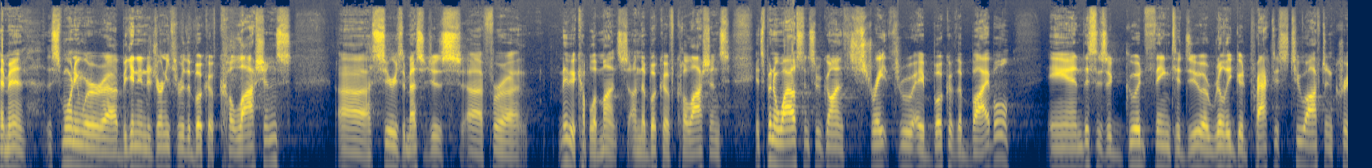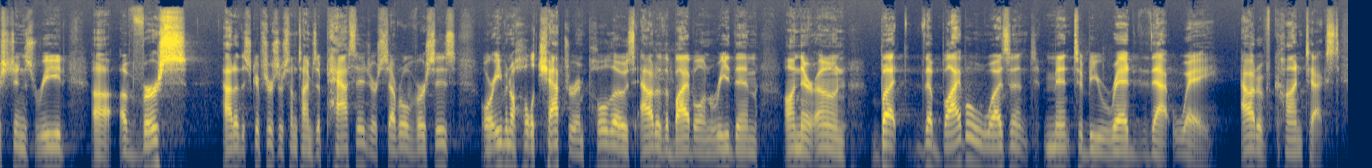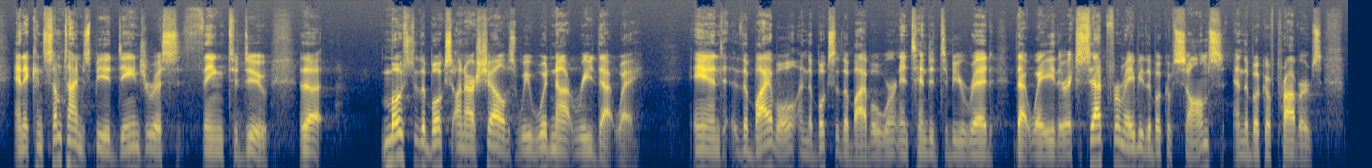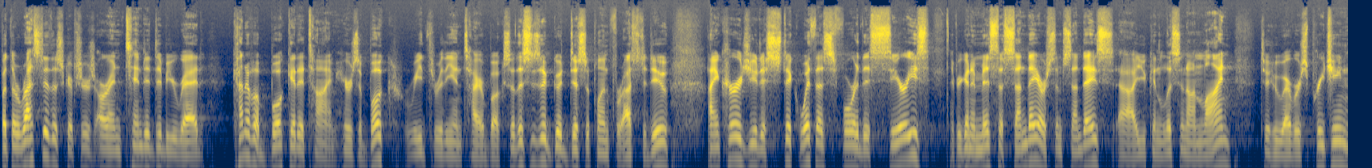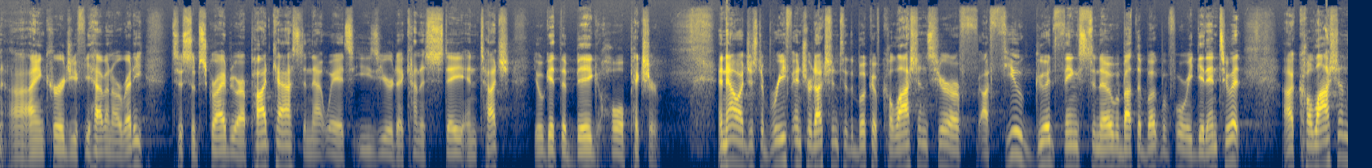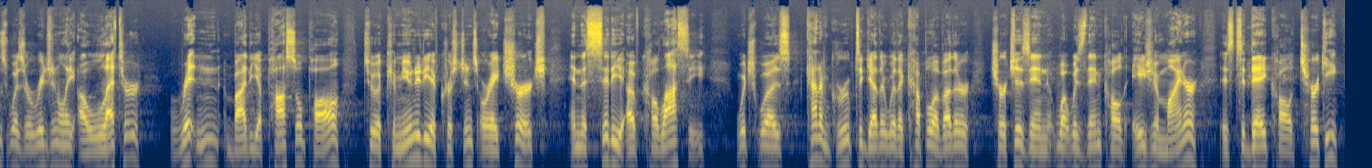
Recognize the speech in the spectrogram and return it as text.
Amen. This morning we're uh, beginning to journey through the book of Colossians, uh, a series of messages uh, for uh, maybe a couple of months on the book of Colossians. It's been a while since we've gone straight through a book of the Bible, and this is a good thing to do, a really good practice. Too often Christians read uh, a verse out of the scriptures, or sometimes a passage, or several verses, or even a whole chapter, and pull those out of the Bible and read them on their own but the Bible wasn't meant to be read that way, out of context. And it can sometimes be a dangerous thing to do. The, most of the books on our shelves we would not read that way. And the Bible and the books of the Bible weren't intended to be read that way either, except for maybe the book of Psalms and the book of Proverbs. But the rest of the scriptures are intended to be read kind of a book at a time. Here's a book, read through the entire book. So, this is a good discipline for us to do. I encourage you to stick with us for this series. If you're going to miss a Sunday or some Sundays, uh, you can listen online to whoever's preaching. Uh, I encourage you, if you haven't already, to subscribe to our podcast, and that way it's easier to kind of stay in touch. You'll get the big whole picture. And now, just a brief introduction to the book of Colossians. Here are a few good things to know about the book before we get into it. Uh, Colossians was originally a letter written by the Apostle Paul to a community of Christians or a church in the city of Colossae, which was kind of grouped together with a couple of other churches in what was then called Asia Minor, is today called Turkey.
